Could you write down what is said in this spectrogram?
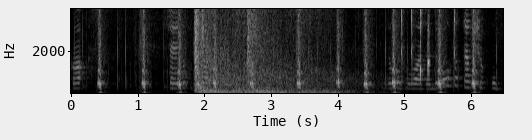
40. Все, я докупила докупувати другу, так що купую.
